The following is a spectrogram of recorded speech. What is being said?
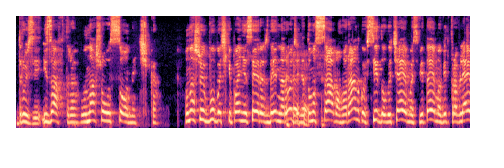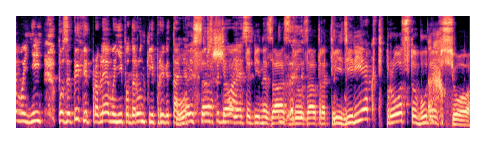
Друзі, і завтра у нашого сонечка, у нашої бубочки пані Сейраш день народження. Тому з самого ранку всі долучаємось, вітаємо, відправляємо їй позитив, відправляємо їй подарунки і привітання. Ой, Саша, я тобі не заздрю. Завтра твій директ просто буде все.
